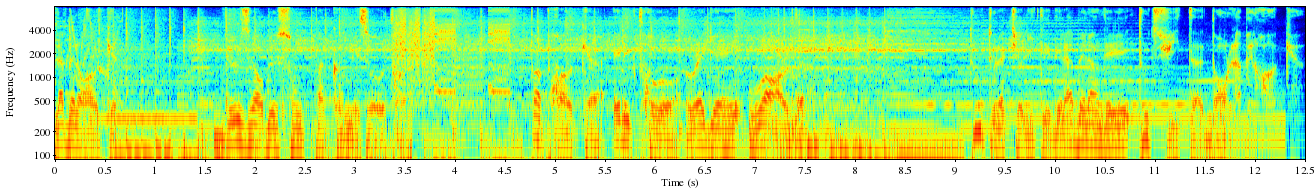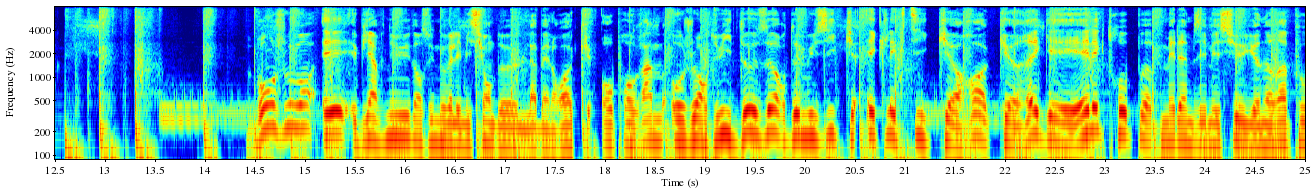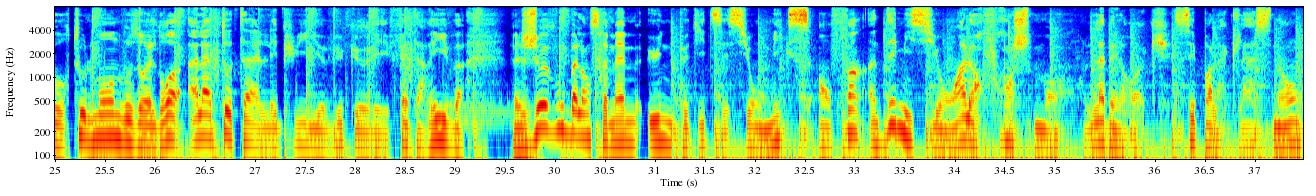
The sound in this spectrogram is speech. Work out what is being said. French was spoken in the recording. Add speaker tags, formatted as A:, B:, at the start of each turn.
A: Label Rock. Deux heures de son pas comme les autres. Pop rock, électro, reggae, world. Toute l'actualité des labels indés, tout de suite dans Label Rock.
B: Bonjour et bienvenue dans une nouvelle émission de Label Rock. Au programme aujourd'hui, deux heures de musique éclectique, rock, reggae, électropop. Mesdames et messieurs, il y en aura pour tout le monde. Vous aurez le droit à la totale. Et puis, vu que les fêtes arrivent, je vous balancerai même une petite session mix en fin d'émission. Alors franchement, Label Rock, c'est pas la classe, non?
